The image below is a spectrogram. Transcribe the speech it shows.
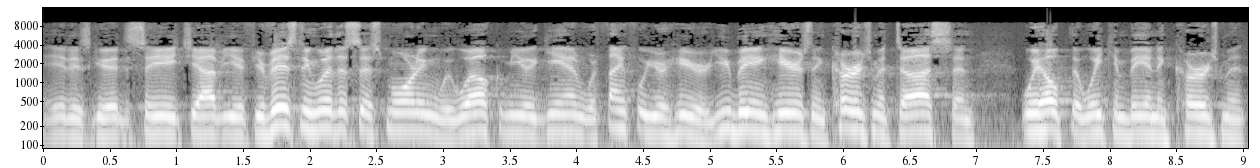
It is good to see each of you. If you're visiting with us this morning, we welcome you again. We're thankful you're here. You being here is an encouragement to us, and we hope that we can be an encouragement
